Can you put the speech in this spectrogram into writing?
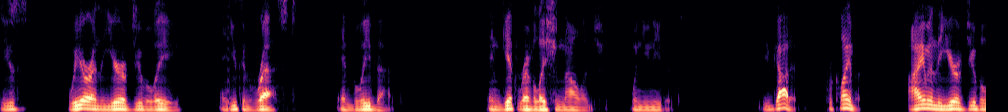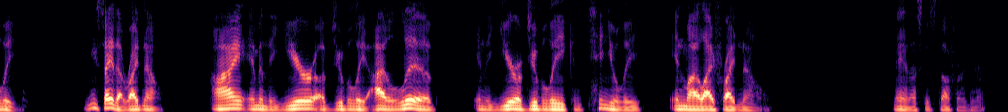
Jesus, we are in the year of Jubilee, and you can rest and believe that and get revelation knowledge when you need it. You got it. Proclaim it. I am in the year of Jubilee. You can say that right now. I am in the year of Jubilee. I live in the year of Jubilee continually in my life right now. Man, that's good stuff right there.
